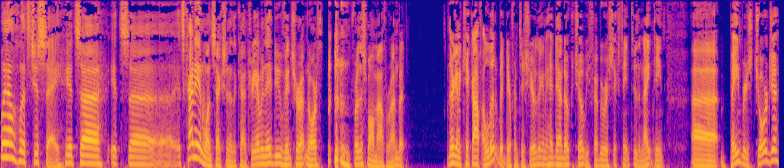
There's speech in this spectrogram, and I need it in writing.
well, let's just say it's, uh, it's, uh, it's kind of in one section of the country. I mean, they do venture up north for the smallmouth run, but they're going to kick off a little bit different this year. They're going to head down to Okeechobee February 16th through the 19th. Uh, Bainbridge, Georgia,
